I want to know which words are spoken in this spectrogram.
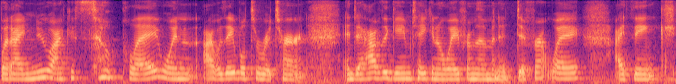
but I knew I could still play when I was able to return. And to have the game taken away from them in a different way, I think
